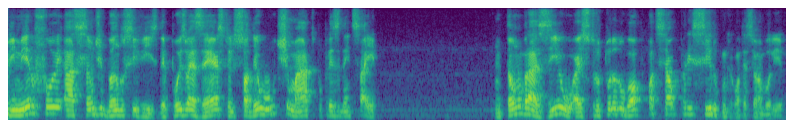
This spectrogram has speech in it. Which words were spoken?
Primeiro foi a ação de bandos civis, depois o exército, ele só deu o ultimato para o presidente sair. Então, no Brasil, a estrutura do golpe pode ser algo parecido com o que aconteceu na Bolívia.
